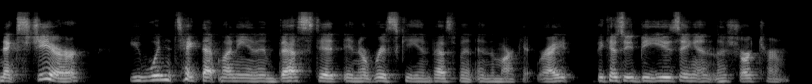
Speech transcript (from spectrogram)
next year, you wouldn't take that money and invest it in a risky investment in the market, right? Because you'd be using it in the short term.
